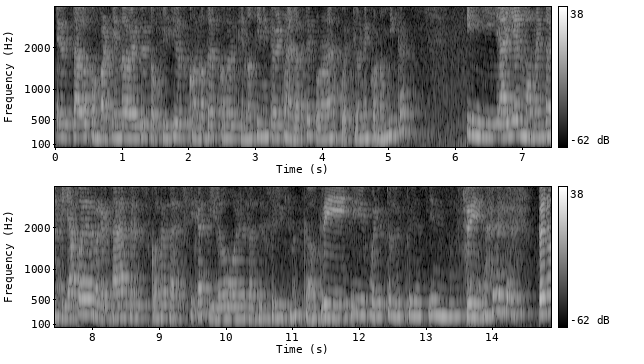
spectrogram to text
estado compartiendo a veces oficios con otras cosas que no tienen que ver con el arte por una cuestión económica. Y hay el momento en que ya puedes regresar a hacer tus cosas artísticas y luego vuelves a ser feliz, ¿no? Como que, Sí. sí, por esto lo estoy haciendo. Sí. Pero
